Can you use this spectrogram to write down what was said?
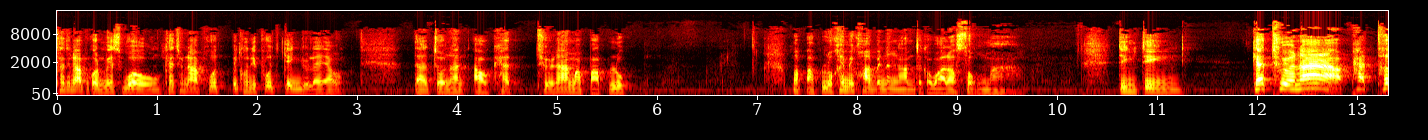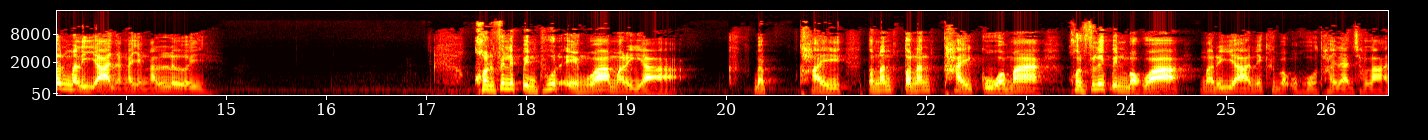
แคทริโอนาประกวดมิสเวิลด์แคทริโอนาพูดเป็นคนที่พูดเก่งอยู่แล้ว แต่โจนัสเอาแคทริโอนามาปรับลุกมาปรับลุกให้มีความเป็นนางงามจักรวาลแล้วส่งมา จริงๆแคทริโอนาแพทเทิร์นมาริยาอย่างไรอย่างนั้นเลย คนฟิลิปปินส์พูดเองว่ามาริยา ไทย ตอนนั้นตอนนั้นไทยกลัวมาก คนฟิลิปปินส์บอกว่ามาริยานี่คือแบบโอ้โหไทยแลนด์ฉลาด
